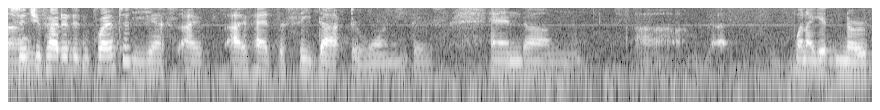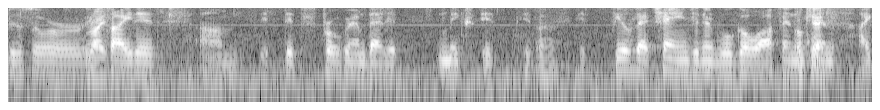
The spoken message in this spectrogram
since you've had it implanted? Yes, I've, I've had to see doctor warning this. And um, uh, when I get nervous or Right. excited, um, it, it's programmed that it makes it, it, it feels that change and it will go off. And. Okay. then I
